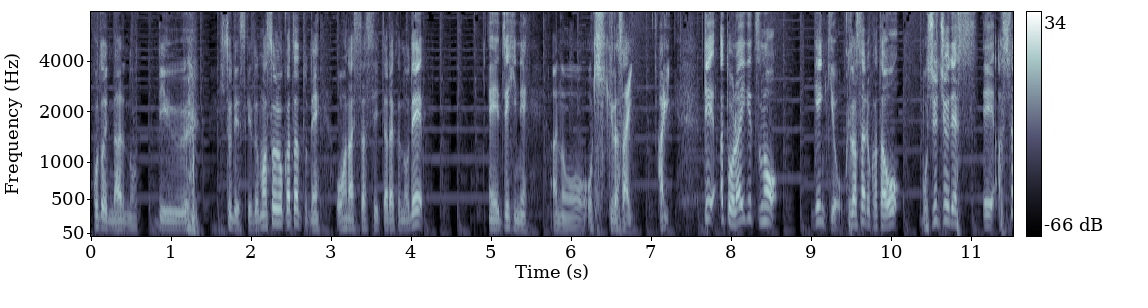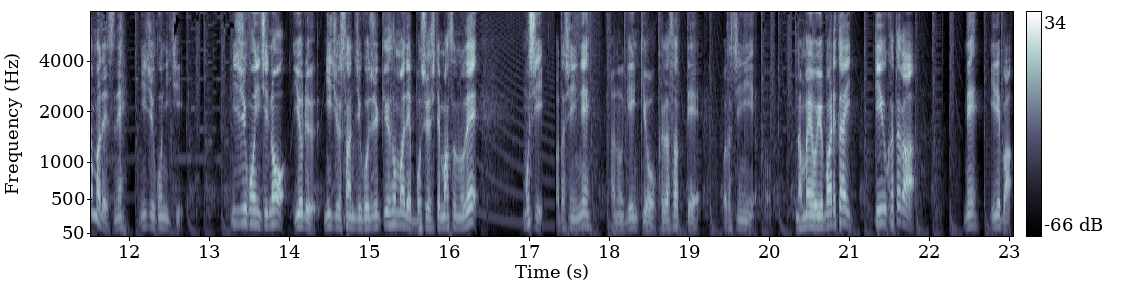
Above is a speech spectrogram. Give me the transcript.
ことになるのっていう 人ですけど、まあ、その方とね、お話しさせていただくので、えー、ぜひね、あのー、お聞きください。はい。で、あと来月の元気をくださる方を募集中です。えー、明日までですね、25日、25日の夜23時59分まで募集してますので、もし私にねあの元気をくださって私に名前を呼ばれたいっていう方がねいれば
